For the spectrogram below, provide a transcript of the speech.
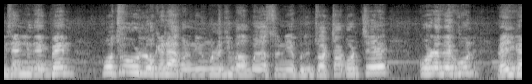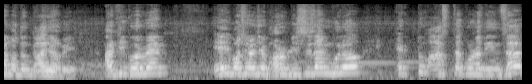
রিসেন্টলি দেখবেন প্রচুর লোকেরা এখন নিউমোলজি বা অঙ্কশাস্ত্র নিয়ে প্রচুর চর্চা করছে। করে দেখুন ম্যাজিকের মতন কাজ হবে। আর কি করবেন? এই বছরের যে ভালো ডিসিশনগুলো, একটু আস্তে করে দিন, স্যার।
